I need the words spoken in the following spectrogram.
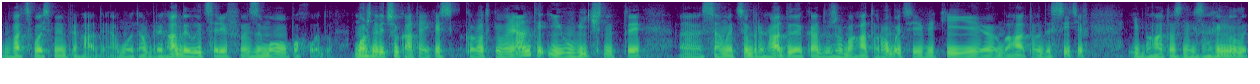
28-ї бригади або там бригади лицарів зимового походу. Можна відшукати якісь короткі варіанти і увічнити е, саме цю бригаду, яка дуже багато робить, і в якій багато одеситів, і багато з них загинули.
